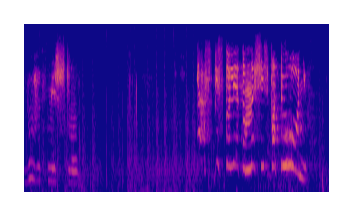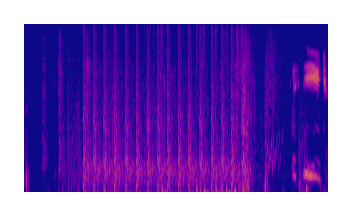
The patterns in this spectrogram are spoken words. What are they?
Дуже смішно. Я з пістолетом на 6 патронів. Спасіть.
